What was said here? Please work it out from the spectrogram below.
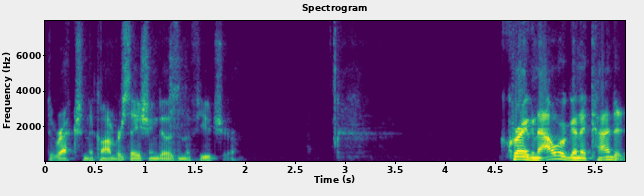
direction the conversation goes in the future. Craig now we're going to kind of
